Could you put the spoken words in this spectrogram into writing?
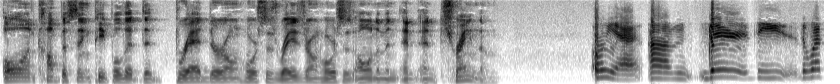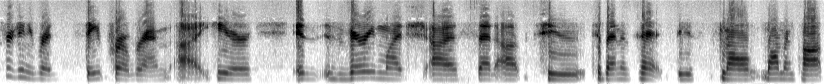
all encompassing people that, that bred their own horses, raised their own horses, own them, and, and, and train them. Oh yeah, um, the the West Virginia Bred State program uh, here is is very much uh, set up to to benefit these small mom and pop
